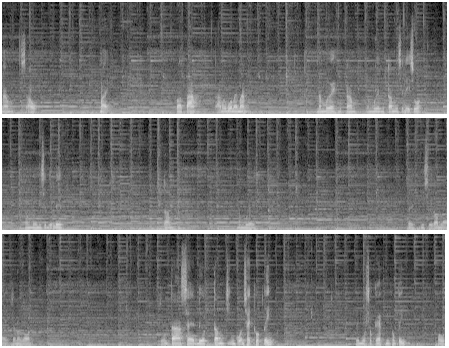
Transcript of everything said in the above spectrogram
Năm. Sáu. 7 và 8 8 cái bùa may mắn. 50 100 50 100 mình sẽ để xuống. 50 mình sẽ để lên. 100 50 đây, mình sẽ gom lại cho nó gọn. Chúng ta sẽ được tầm 9 cuốn sách thuộc tính. Đây, một socket mình không tính. 1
